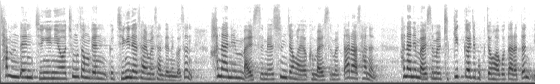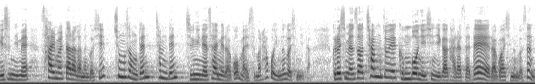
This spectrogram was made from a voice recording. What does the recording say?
참된 증인이요 충성된 그 증인의 삶을 산다는 것은 하나님 말씀에 순종하여 그 말씀을 따라 사는 하나님 말씀을 죽기까지 복종하고 따랐던 예수님의 삶을 따라가는 것이 충성된 참된 증인의 삶이라고 말씀을 하고 있는 것입니다. 그러시면서 창조의 근본이신 이가 가라사대라고 하시는 것은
